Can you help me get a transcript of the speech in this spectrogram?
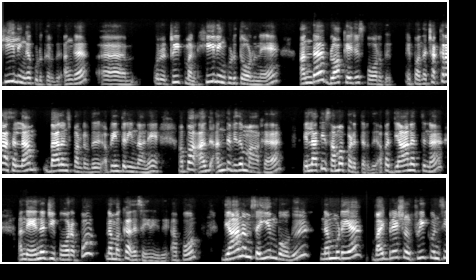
ஹீலிங்க கொடுக்கறது. அங்க ஒரு ட்ரீட்மெண்ட் ஹீலிங் கொடுத்த உடனே அந்த பிளாக்கேஜஸ் போறது. இப்போ அந்த சக்கராஸ் எல்லாம் பேலன்ஸ் பண்றது அப்படின்னு தெரியும் தானே? அப்போ அது அந்த விதமாக எல்லாத்தையும் சமப்படுத்துறது. அப்ப தியானத்தின அந்த எனர்ஜி போறப்போ நமக்கு அதை செய்யுது. அப்போ தியானம் செய்யும் போது நம்முடைய வைப்ரேஷனல் ஃப்ரீக்குவன்சி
